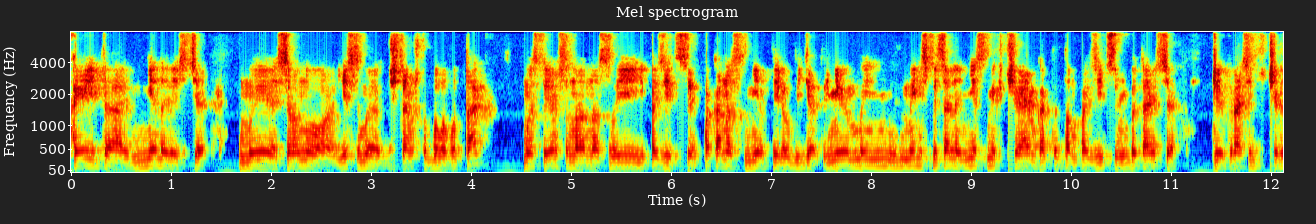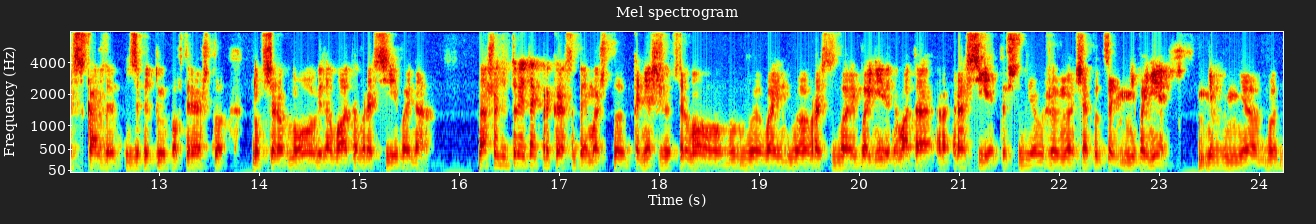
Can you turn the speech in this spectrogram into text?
хейта, ненависти, мы все равно, если мы считаем, что было вот так, мы остаемся на, на своей позиции, пока нас не переубедят. И не, мы, мы не специально не смягчаем как-то там позицию, не пытаемся перекрасить через каждую запятую, повторяя, что но все равно виновата в России война. Наша аудитория и так прекрасно понимает, что, конечно же, все равно в, войне, в войне виновата Россия. То есть я уже путаться не в войне, не, не,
